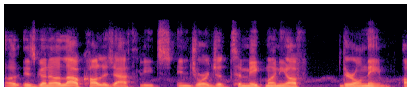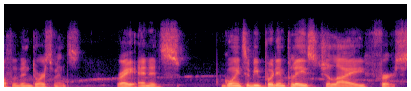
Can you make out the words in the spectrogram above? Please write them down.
uh, is going to allow college athletes in Georgia to make money off their own name, off of endorsements, right? And it's going to be put in place July 1st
